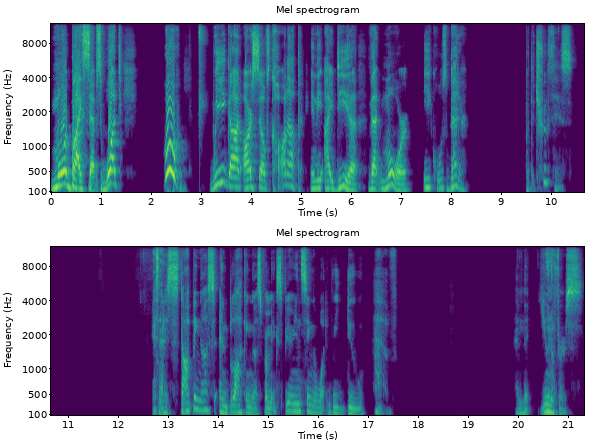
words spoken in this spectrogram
more biceps. What? Whoo! We got ourselves caught up in the idea that more equals better. But the truth is, is that it's stopping us and blocking us from experiencing what we do have. And the universe,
